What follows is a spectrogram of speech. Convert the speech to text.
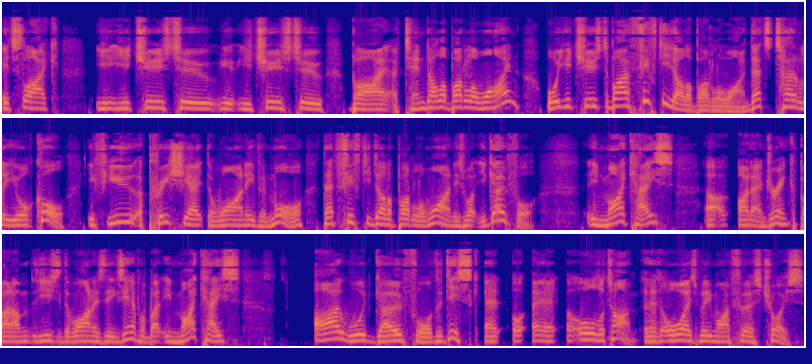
It's like you, you choose to you, you, choose to buy a ten dollar bottle of wine or you choose to buy a fifty dollar bottle of wine. That's totally your call. If you appreciate the wine even more, that fifty dollar bottle of wine is what you go for. In my case, uh, I don't drink, but I'm using the wine as the example. But in my case, I would go for the disc at, at, all the time. That'd always be my first choice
